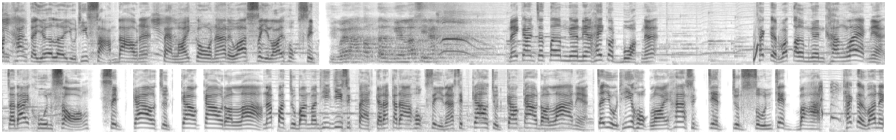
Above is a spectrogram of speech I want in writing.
ค่อนข้างจะเยอะเลยอยู่ที่ 3 ดาวนะ800โกนะหรือว่า 460 ถึงเวลาต้องเติมเงินแล้วสินะ ในการจะเติมเงินเนี่ยให้กดบวกนะ ถ้าเกิดว่าเติมเงินครั้งแรกเนี่ยจะได้คูณ 2 19.99 ดอลลาร์ ณ ปัจจุบันวันที่ 28 กรกฎาคม 64 นะ 19.99 ดอลลาร์ เนี่ย จะอยู่ที่ 657.07 บาท ถ้าเกิดว่าใน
